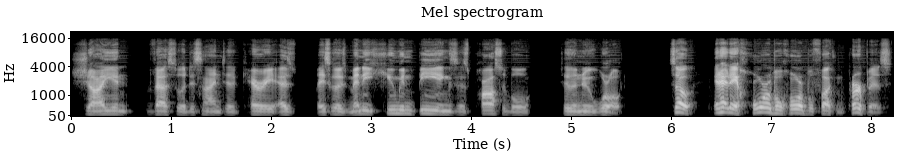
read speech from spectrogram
giant vessel designed to carry as basically as many human beings as possible to the new world. So it had a horrible, horrible fucking purpose.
